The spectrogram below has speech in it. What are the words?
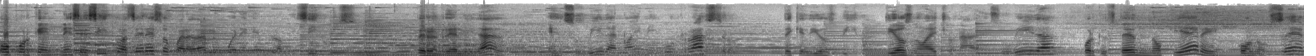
o porque necesito hacer eso para darle un buen ejemplo a mis hijos. Pero en realidad, en su vida no hay ningún rastro de que Dios viva. Dios no ha hecho nada en su vida porque usted no quiere conocer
